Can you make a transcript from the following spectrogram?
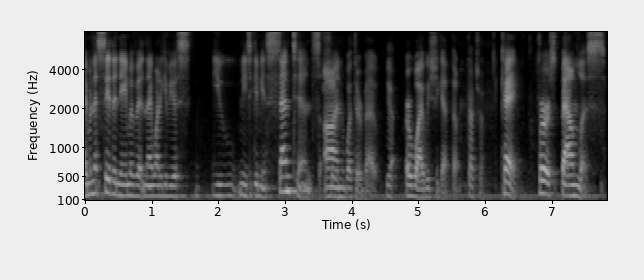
I'm going to say the name of it, and I want to give you a, You need to give me a sentence on what they're about. Yeah. Or why we should get them. gotcha. Okay. First, Boundless.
